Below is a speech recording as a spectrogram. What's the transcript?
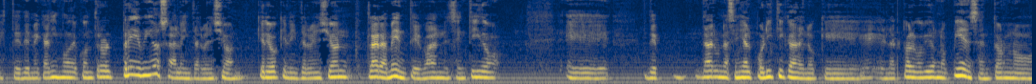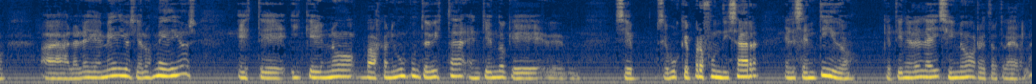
este, de mecanismos de control previos a la intervención. Creo que la intervención claramente va en el sentido eh, de dar una señal política de lo que el actual gobierno piensa en torno a la ley de medios y a los medios, este, y que no, bajo ningún punto de vista, entiendo que eh, se, se busque profundizar el sentido que tiene la ley, sino retrotraerla.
